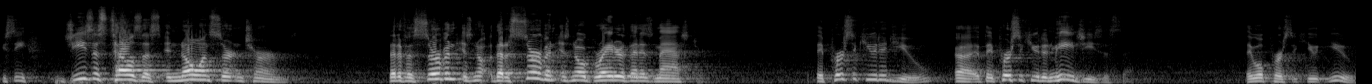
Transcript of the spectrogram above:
You see, Jesus tells us in no uncertain terms that if a servant is no, that a servant is no greater than his master. If they persecuted you, uh, if they persecuted me, Jesus says, they will persecute you.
